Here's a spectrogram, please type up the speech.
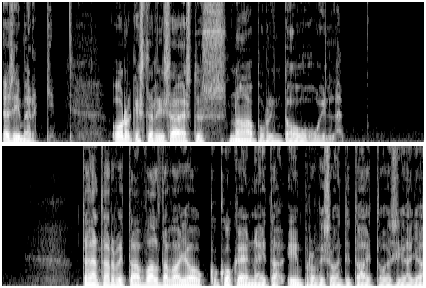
Esimerkki. Orkesterisäästys naapurin touhuille. Tähän tarvitaan valtava joukko kokeneita improvisointitaitoisia ja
